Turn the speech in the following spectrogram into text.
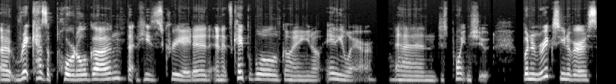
uh, Rick has a portal gun that he's created, and it's capable of going, you know, anywhere Mhm. and just point and shoot. But in Rick's universe,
